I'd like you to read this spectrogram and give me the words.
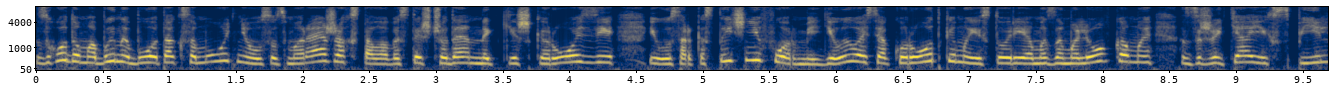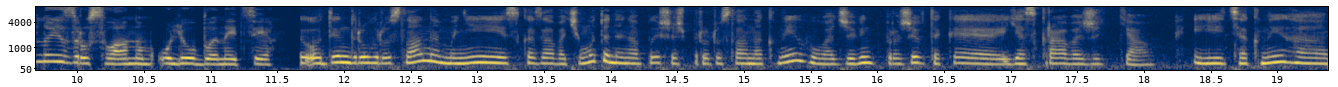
Згодом, аби не було так самотньо, у соцмережах стала вести щоденник кішки Розі і у саркастичній формі ділилася короткими історіями-замальовками з життя їх спільної з Русланом улюблениці. Один друг Руслана мені сказав, а чому ти не напишеш про Руслана книгу, адже він прожив таке яскраве життя. І ця книга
